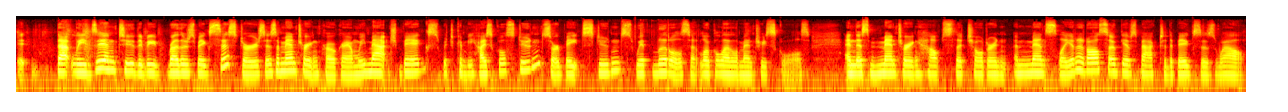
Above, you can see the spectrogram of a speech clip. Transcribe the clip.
it, that leads into the Big Brothers Big Sisters is a mentoring program. We match bigs, which can be high school students or Bates students, with littles at local elementary schools. And this mentoring helps the children immensely, and it also gives back to the bigs as well.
